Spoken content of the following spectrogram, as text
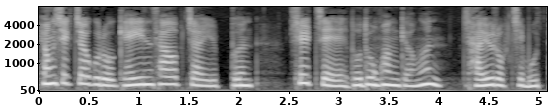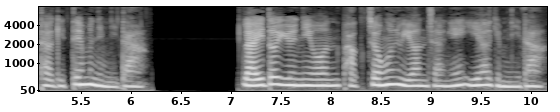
형식적으로 개인 사업자일 뿐 실제 노동 환경은 자유롭지 못하기 때문입니다. 라이더 유니온 박정훈 위원장의 이야기입니다.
